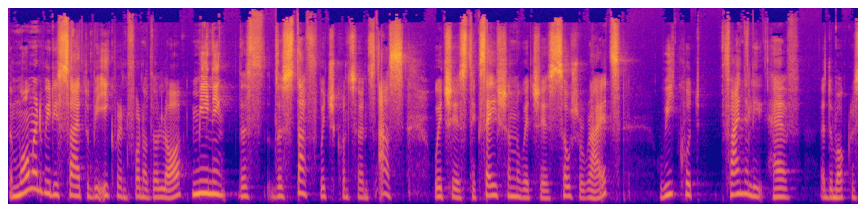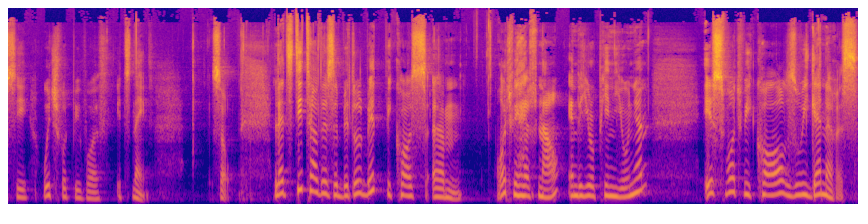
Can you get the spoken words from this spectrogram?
the moment we decide to be equal in front of the law, meaning the, the stuff which concerns us, which is taxation, which is social rights, we could finally have a democracy which would be worth its name. So let's detail this a little bit because um, what we have now in the European Union is what we call sui generis.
